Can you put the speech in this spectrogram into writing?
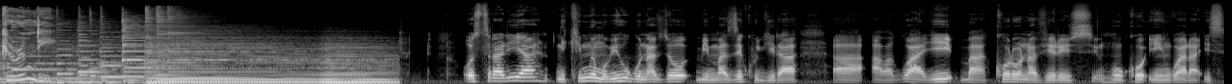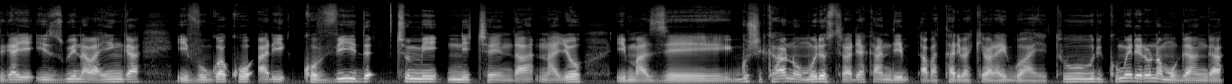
Kirundi. Australia ni kimwe mu bihugu navyo bimaze kugira uh, abagwayi ba coronavirus. Nk'uko iyi ngwara isigaye izwi n'abahinga ivugwa ko ari covid cumi n'icenda na yo imaze gushika hano muri Australia kandi abatari bake barayigwaye turi kumwe rero na muganga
